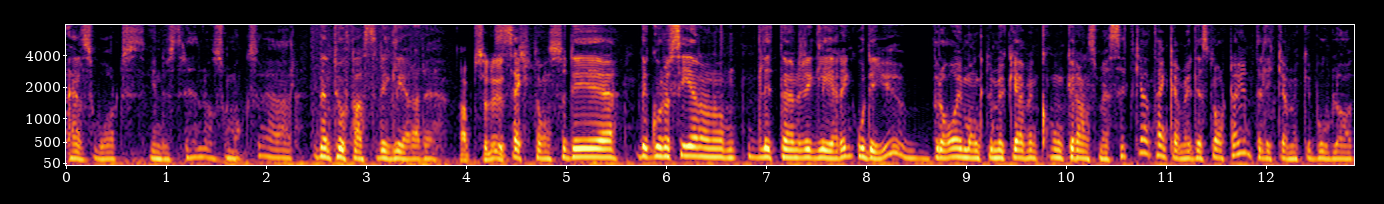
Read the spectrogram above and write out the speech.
hälsovårdsindustrin som också är den tuffast reglerade Absolut. sektorn. Så det, det går att se någon liten reglering och det är ju bra i mångt och mycket även konkurrensmässigt kan jag tänka mig. Det startar ju inte lika mycket bolag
